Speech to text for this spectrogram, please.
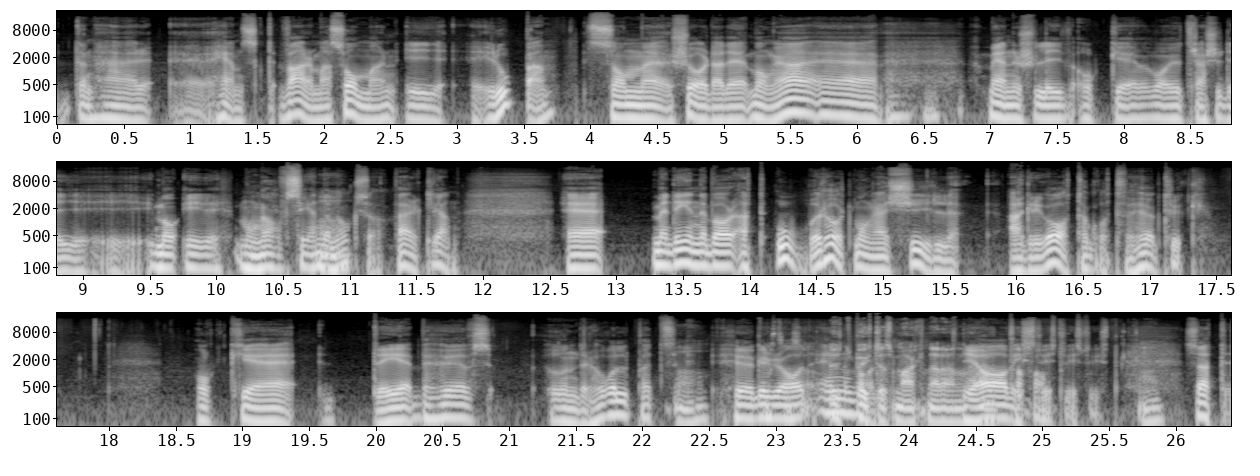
den här eh, hemskt varma sommaren i Europa som eh, skördade många eh, människoliv och eh, var ju tragedi i, i, i många avseenden mm. också, verkligen. Eh, men det innebar att oerhört många kylaggregat har gått för högtryck. Och eh, det behövs underhåll på ett mm. högre grad. Än Utbytesmarknaden. Ja visst, visst, visst, visst. Mm. Så att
